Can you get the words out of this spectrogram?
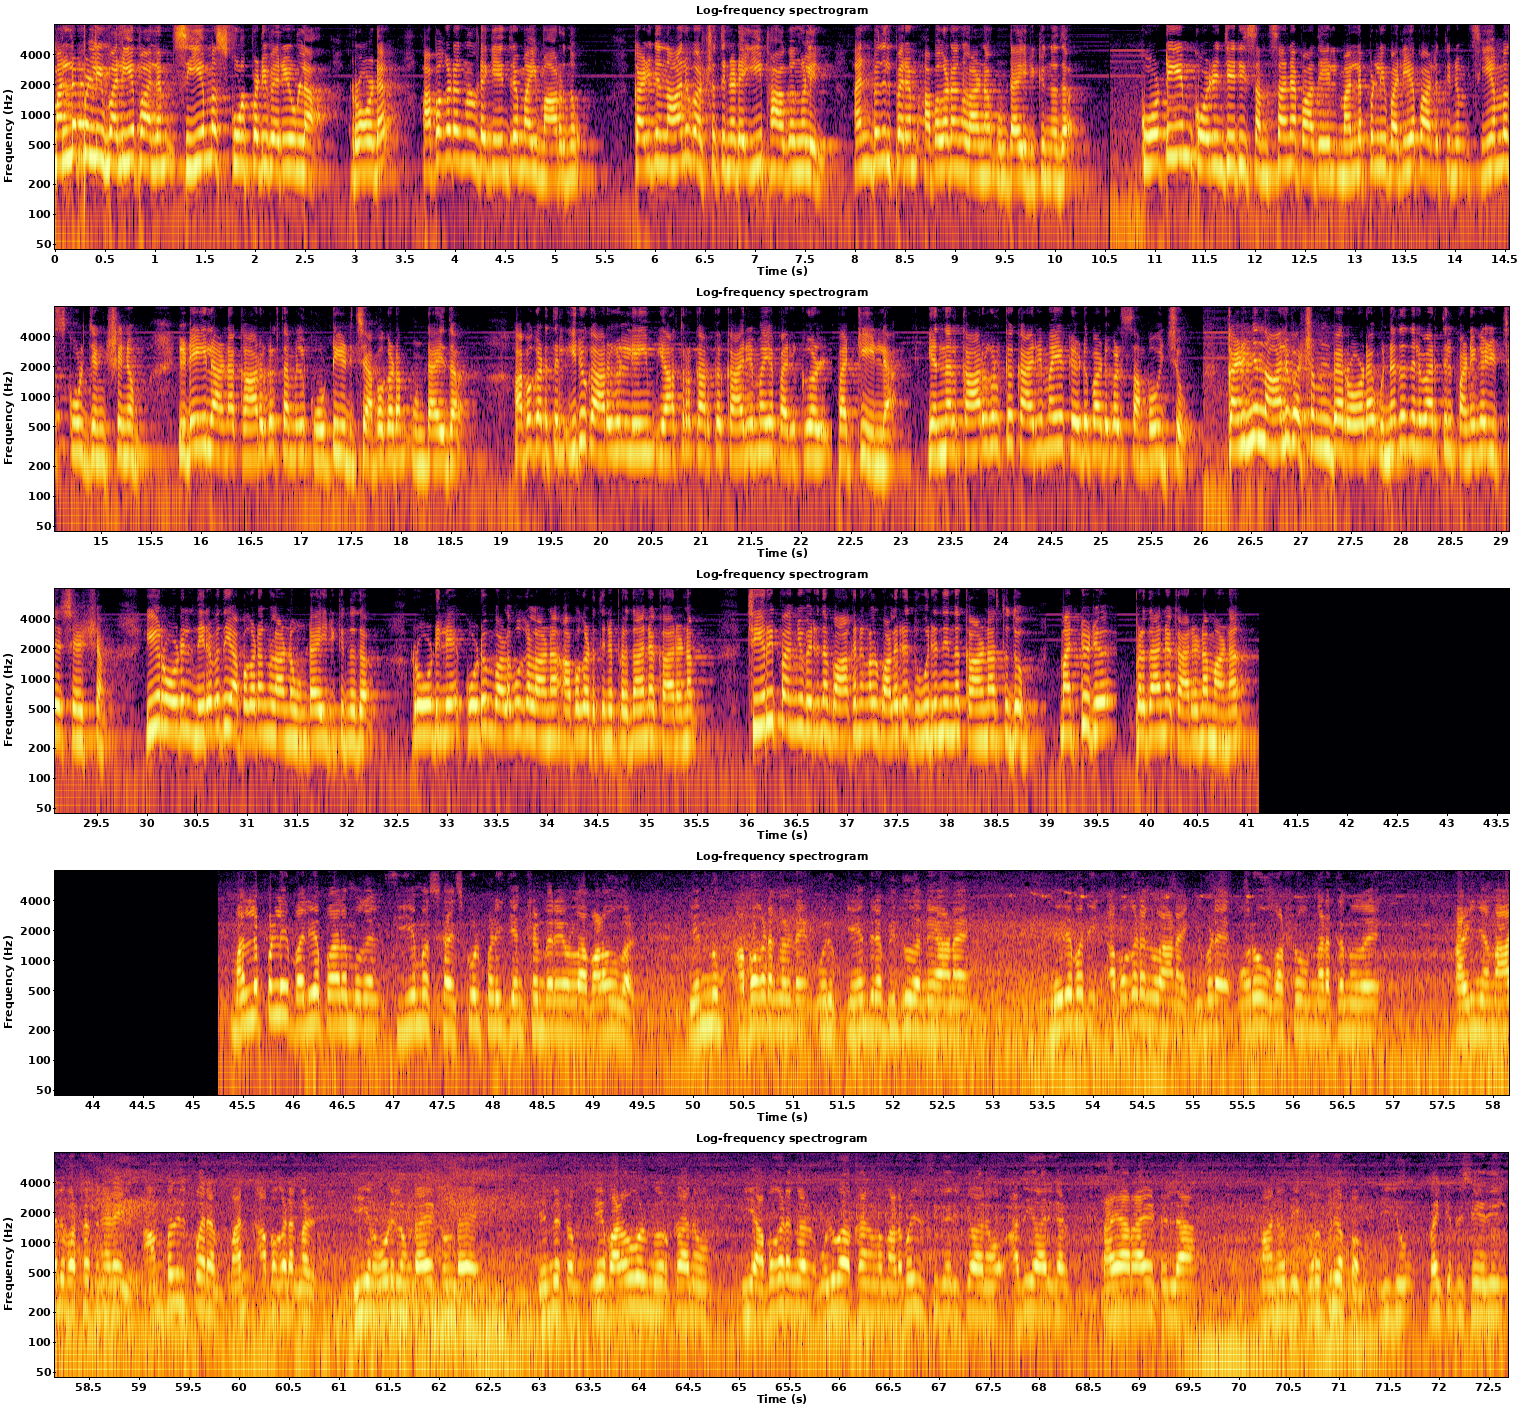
മല്ലപ്പള്ളി വലിയ പാലം C M S school പടി വരെയുള്ള റോഡ് അപകടങ്ങളുടെ കേന്ദ്രമായി മാറുന്നു. കഴിഞ്ഞ നാലു വർഷത്തിനിടെ ഈ ഭാഗങ്ങളിൽ അൻപതിൽ പരം അപകടങ്ങളാണ് ഉണ്ടായിരിക്കുന്നത്. കോട്ടയം കോഴഞ്ചേരി സംസ്ഥാന പാതയിൽ മല്ലപ്പള്ളി വലിയ പാലത്തിനും സി എം എസ് സ്കൂൾ ജംഗ്ഷനും ഇടയിലാണ് കാറുകൾ തമ്മിൽ കൂട്ടിയിടിച്ച് അപകടം ഉണ്ടായത്. അപകടത്തിൽ ഇരു കാറുകളിലെയും യാത്രക്കാർക്ക് കാര്യമായ പരുക്കുകൾ പറ്റിയില്ല. എന്നാൽ കാറുകൾക്ക് കാര്യമായ കേടുപാടുകൾ സംഭവിച്ചു. കഴിഞ്ഞ നാലു വർഷം മുൻപ് റോഡ് ഉന്നത നിലവാരത്തിൽ പണി കഴിച്ച ശേഷം ഈ റോഡിൽ നിരവധി അപകടങ്ങളാണ് ഉണ്ടായിരിക്കുന്നത്. റോഡിലെ കൊടും വളവുകളാണ് അപകടത്തിന് പ്രധാന കാരണം. ചീറിപ്പാഞ്ഞു വരുന്ന വാഹനങ്ങൾ വളരെ ദൂരെ നിന്ന് കാണാത്തതും മറ്റൊരു പ്രധാന കാരണമാണ്. മല്ലപ്പള്ളി വലിയ പാലം മുതൽ C M S high school പടി ജംഗ്ഷൻ വരെയുള്ള വളവുകൾ എന്നും അപകടങ്ങളുടെ ഒരു കേന്ദ്ര ബിന്ദു തന്നെയാണ് നിരവധി അപകടങ്ങളാണ് ഇവിടെ ഓരോ വർഷവും നടക്കുന്നത്. കഴിഞ്ഞ നാല് വർഷത്തിനിടയിൽ അമ്പതിൽ പരം വൻ അപകടങ്ങൾ ഈ റോഡിലുണ്ടായിട്ടുണ്ട്. എന്നിട്ടും ഈ വളവുകൾ നീർക്കാനോ ഈ അപകടങ്ങൾ ഒഴിവാക്കാനുള്ള നടപടി സ്വീകരിക്കുവാനോ അധികാരികൾ തയ്യാറായിട്ടില്ല. മനോബി കുറുപ്പിനൊപ്പം ബിജു വൈക്കത്തുശ്ശേരി.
